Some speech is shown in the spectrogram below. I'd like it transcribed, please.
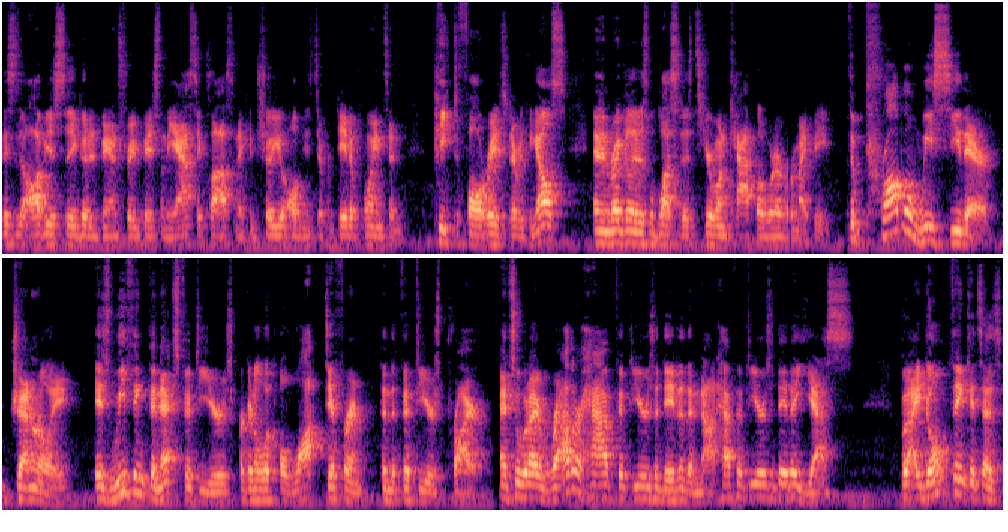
This is obviously a good advance rate based on the asset class, and I can show you all these different data points and peak default rates and everything else and then regulators will bless it as tier one capital, whatever it might be. The problem we see there generally is we think the next 50 years are going to look a lot different than the 50 years prior. And so would I rather have 50 years of data than not have 50 years of data? Yes. But I don't think it's as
